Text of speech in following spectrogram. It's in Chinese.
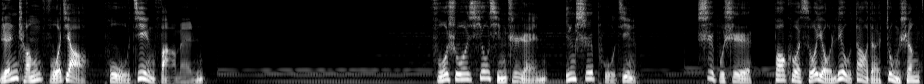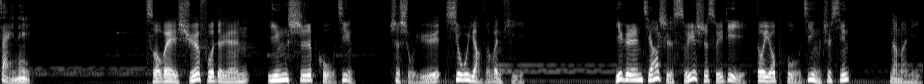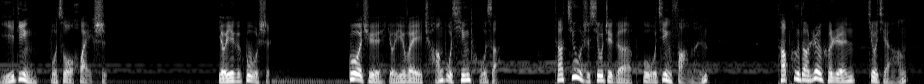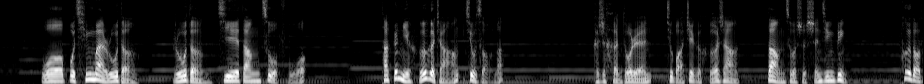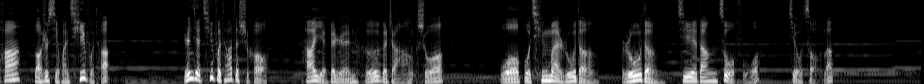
人成佛教普净法门。佛说修行之人应施普净，是不是包括所有六道的众生在内？所谓学佛的人应施普净，是属于修养的问题。一个人假使随时随地都有普净之心，那么你一定不做坏事。有一个故事，过去有一位常不轻菩萨。他就是修这个普净法门，他碰到任何人就讲：“我不轻慢汝等，汝等皆当作佛。”他跟你合个掌就走了。可是很多人就把这个和尚当作是神经病，碰到他老是喜欢欺负他。人家欺负他的时候，他也跟人合个掌说：“我不轻慢汝等，汝等。”皆当作佛，就走了。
